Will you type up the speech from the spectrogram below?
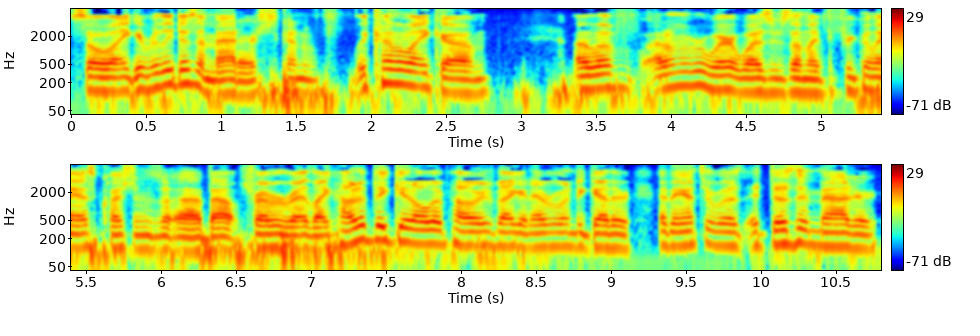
So like, it really doesn't matter. It's just kind of, like, kind of like, um, I love. I don't remember where it was. It was on like the frequently asked questions uh, about Forever Red. Like, how did they get all their powers back and everyone together? And the answer was, it doesn't matter.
